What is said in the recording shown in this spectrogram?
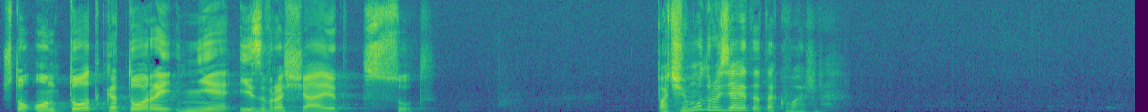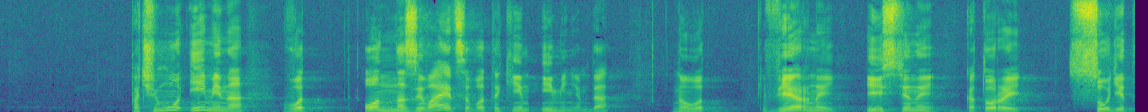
Что он тот, который не извращает суд. Почему, друзья, это так важно? Почему именно вот он называется вот таким именем, да? Ну вот верный, истинный, который судит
